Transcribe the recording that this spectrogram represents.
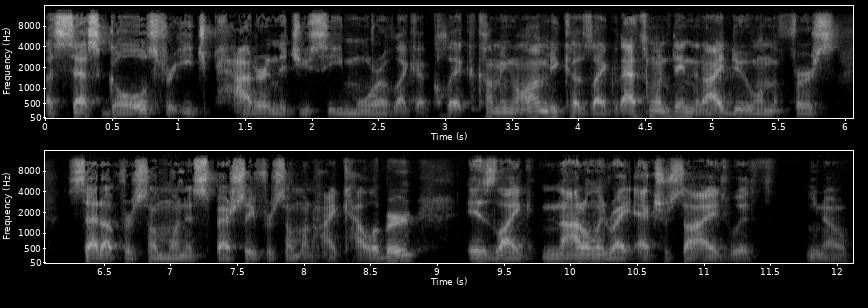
assess goals for each pattern, that you see more of like a click coming on? Because, like, that's one thing that I do on the first setup for someone, especially for someone high caliber, is like not only write exercise with, you know,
